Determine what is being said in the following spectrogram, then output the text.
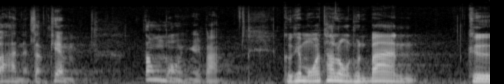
บ้านน่ะสำหรับเข้มต้องมองยังไงบ้าง คือแค่มองว่าถ้าลงทุนบ้านคือ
